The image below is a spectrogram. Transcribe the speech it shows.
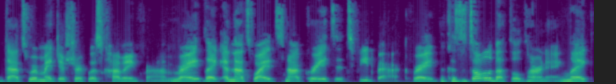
that's where my district was coming from, right? Like, and that's why it's not grades, it's feedback, right? Because it's all about the learning. Like,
